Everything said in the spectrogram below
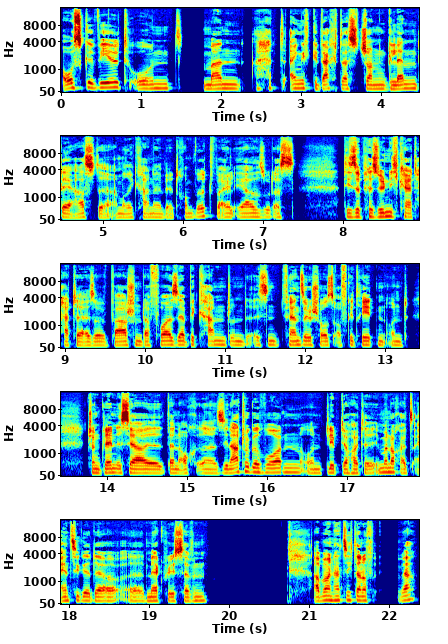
ausgewählt und man hat eigentlich gedacht, dass John Glenn der erste Amerikaner im Weltraum wird, weil er so das, diese Persönlichkeit hatte. Also war schon davor sehr bekannt und ist in Fernsehshows aufgetreten und John Glenn ist ja dann auch äh, Senator geworden und lebt ja heute immer noch als einziger der äh, Mercury 7. Aber man hat sich dann auf, ja?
